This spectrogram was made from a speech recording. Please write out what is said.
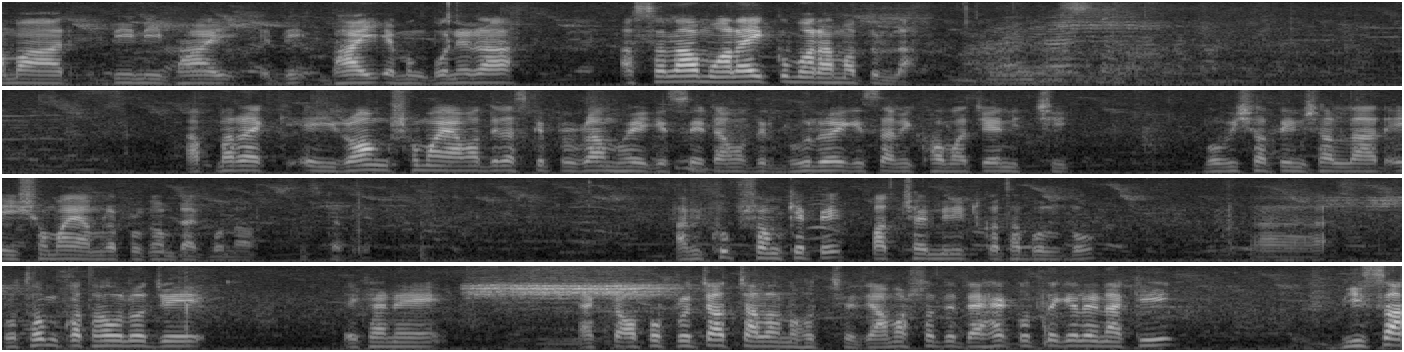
আমার দিনী ভাই ভাই এবং বোনেরা, আসসালামু আলাইকুম রহমতুল্লাহ। আপনারা এই রং সময় আমাদের আজকে প্রোগ্রাম হয়ে গেছে, এটা আমাদের ভুল হয়ে গেছে, আমি ক্ষমা চেয়ে নিচ্ছি। ভবিষ্যতে ইনশাল্লাহ আর এই সময় আমরা প্রোগ্রাম ডাকবো না করি। আমি খুব সংক্ষেপে পাঁচ, ছয় মিনিট কথা বলব। প্রথম কথা হলো যে, এখানে একটা অপপ্রচার চালানো হচ্ছে, যে আমার সাথে দেখা করতে গেলে নাকি ভিসা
